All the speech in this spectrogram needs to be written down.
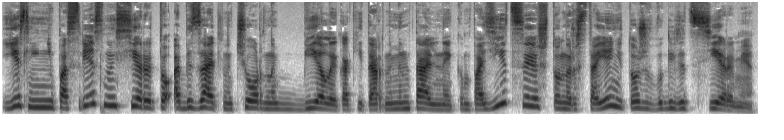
Если не непосредственно серый, то обязательно черно-белые какие-то орнаментальные композиции, что на расстоянии тоже выглядят серыми.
